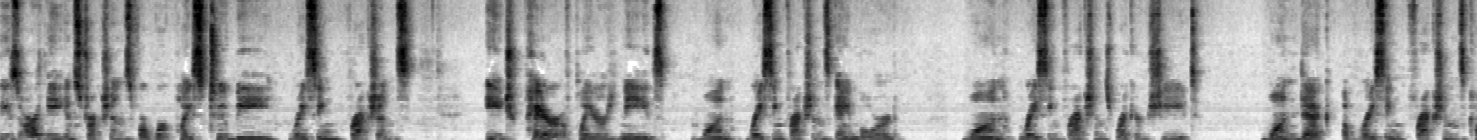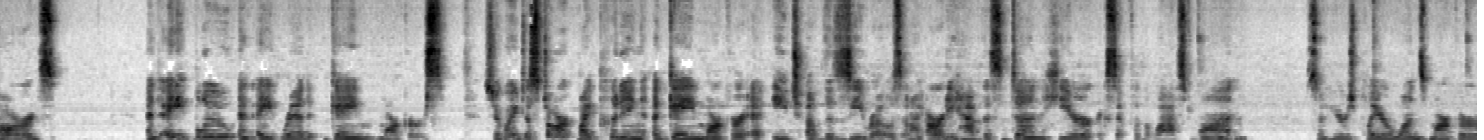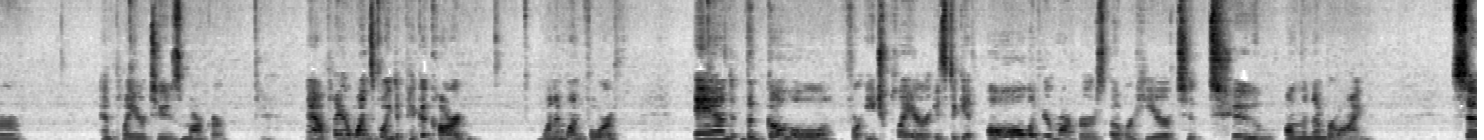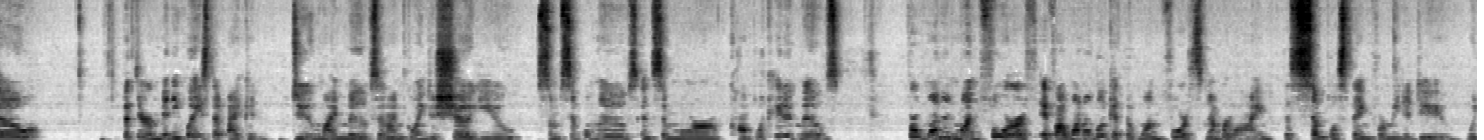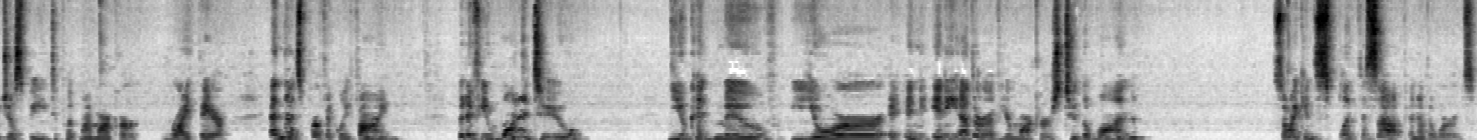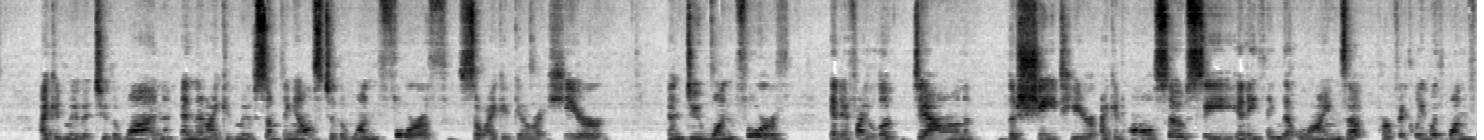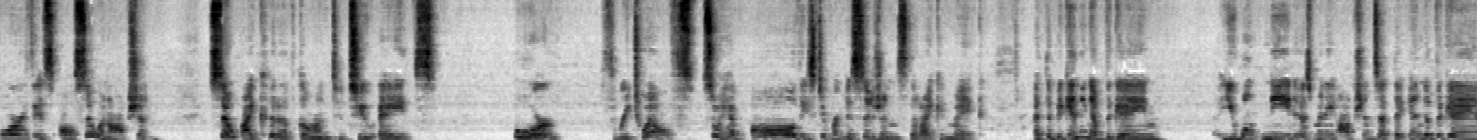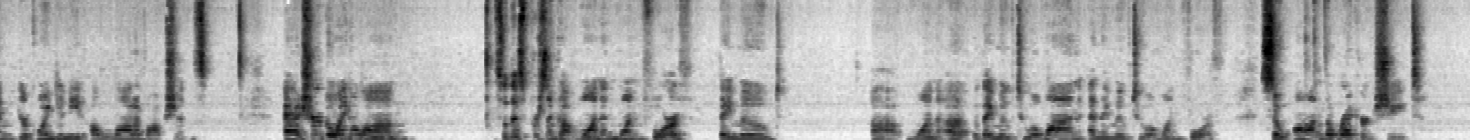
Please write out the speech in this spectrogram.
These are the instructions for Workplace 2B racing fractions. Each pair of players needs one racing fractions game board, one racing fractions record sheet, one deck of racing fractions cards, and eight blue and eight red game markers. So you're going to start by putting a game marker at each of the zeros. And I already have this done here, except for the last one. So here's player one's marker and player two's marker. Now, player one's going to pick a card, one and one fourth, and the goal for each player is to get all of your markers over here to two on the number line. So but there are many ways that I could do my moves, and I'm going to show you some simple moves and some more complicated moves. For one and one fourth, if I want to look at the one fourths number line, the simplest thing for me to do would just be to put my marker right there. And that's perfectly fine. But if you wanted to, you could move your any other of your markers to the one. So I can split this up, in other words. I could move it to the one, and then I could move something else to the one fourth. So I could go right here and do one fourth. And if I look down the sheet here, I can also see anything that lines up perfectly with one fourth is also an option. So I could have gone to two eighths or three twelfths. So I have all these different decisions that I can make. At the beginning of the game, you won't need as many options at the end of the game. You're going to need a lot of options. As you're going along, so this person got one and one fourth. They moved uh, one. Uh, they move to a one, and they move to a one fourth. So on the record sheet,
